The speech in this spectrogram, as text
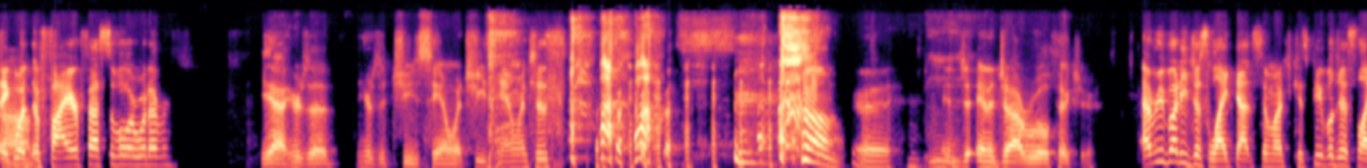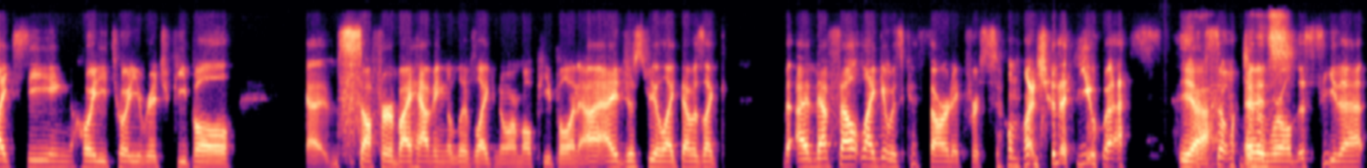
Like what Um, the fire festival or whatever. yeah, here's a here's a cheese sandwich. Cheese sandwiches. Um, Uh, mm. in, in a Ja Rule picture. Everybody just liked that so much because people just like seeing hoity-toity rich people uh, suffer by having to live like normal people, and I, I just feel like that was like I, that felt like it was cathartic for so much of the U.S. Yeah, so much and of the world to see that.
